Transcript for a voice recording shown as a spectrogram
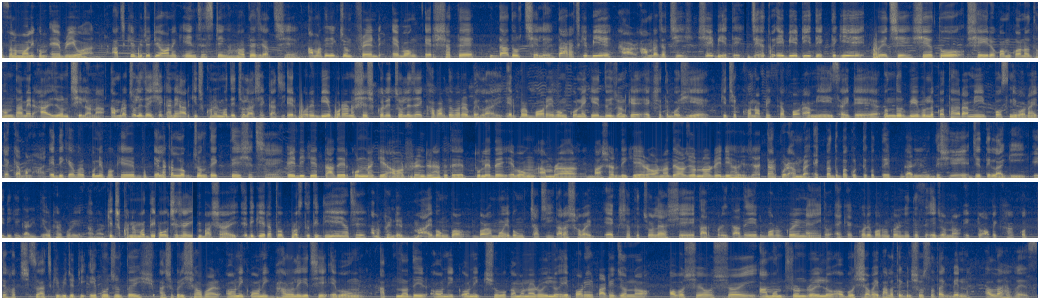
আসসালামু আলাইকুম এভরিওয়ান। আজকের ভিডিওটি অনেক ইন্টারেস্টিং হতে যাচ্ছে। আমাদের একজন ফ্রেন্ড এবং এর সাথে দাদুর ছেলে, তার আজকে বিয়ে, আর আমরা যাচ্ছি সেই বিয়েতে। যেহেতু এই বিয়েটি দেখতে গিয়ে হয়েছে, সেহেতু সেই রকম কোনো ধুমধামের আয়োজন ছিল না। আমরা চলে যাই সেখানে, আর কিছুক্ষণের মধ্যে চলে আসে কাজী। এরপরে বিয়ে পড়ানো শেষ করে চলে যাই খাবার দাবারের বেলায়। এরপর বর এবং কনেকে দুইজনকে একসাথে বসিয়ে কিছুক্ষণ অপেক্ষা পর আমি এই সাইটে সুন্দর বিয়ে বলে কথা আর আমি পোস্ট নিব না, এটা কেমন হয়? এদিকে আবার কনে পক্ষের এলাকার লোকজন দেখতে এসেছে। এইদিকে তাদের কন্যাকে আমার ফ্রেন্ডের হাতে তুলে দেয় এবং আমরা বাসার দিকে রওনা দেওয়ার জন্য রেডি হয়ে যাই। তারপর আমরা এক পা দুপা করতে করতে গাড়ির উদ্দেশ্যে যেতে লাগি। এইদিকে গাড়িতে ওঠার পরে আবার কিছুক্ষণের মধ্যে পৌঁছে যাই বাসায়। এদিকে এরা তো প্রস্তুতি নিয়েই আছে। আমার ফ্রেন্ডের মা এবং বড়াম্মু এবং চাচি, তারা সবাই একসাথে চলে আসে। তারপরে তাদের বরণ করে নেয়। তো এক এক করে বরণ করে নিতেছে এই জন্য একটু অপেক্ষা করতে হচ্ছে। তো আজকে ভিডিওটি এ পর্যন্তই। আশা করি সবার অনেক অনেক ভালো লেগেছে এবং আপনাদের অনেক অনেক শুভকামনা রইল। এ পরের পার্টির জন্য অবশ্যই অবশ্যই আমন্ত্রণ রইল। অবশ্যই সবাই ভালো থাকবেন, সুস্থ থাকবেন। আল্লাহ হাফেজ।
